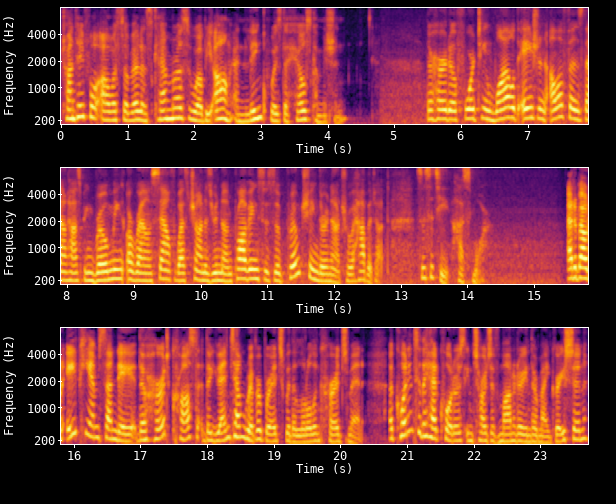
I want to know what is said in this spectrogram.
24 hour surveillance cameras will be on and link with the Health Commission. The herd of 14 wild Asian elephants that has been roaming around southwest China's Yunnan province is approaching their natural habitat. Cincity has more. At about 8 p.m. Sunday, the herd crossed the Yuanjiang River Bridge with a little encouragement. According to the headquarters in charge of monitoring their migration,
